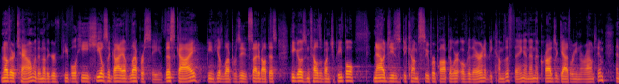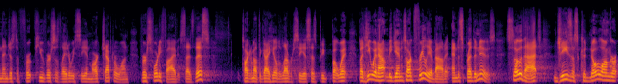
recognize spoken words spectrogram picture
another town with another group of people, he heals a guy of leprosy. This guy, being healed of leprosy, excited about this, he goes and tells a bunch of people. Now Jesus becomes super popular over there, and it becomes a thing, and then the crowds are gathering around him. And then just a few verses later, we see in Mark chapter 1, verse 45, it says this talking about the guy healed of leprosy, it says, but, but he went out and began to talk freely about it and to spread the news, so that Jesus could no longer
